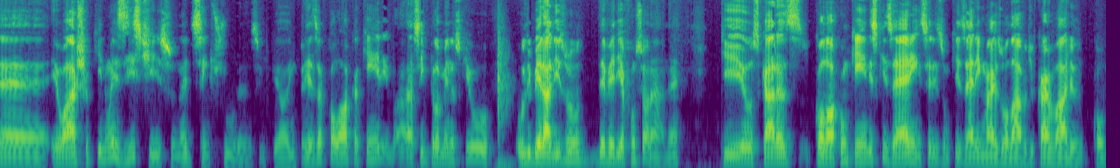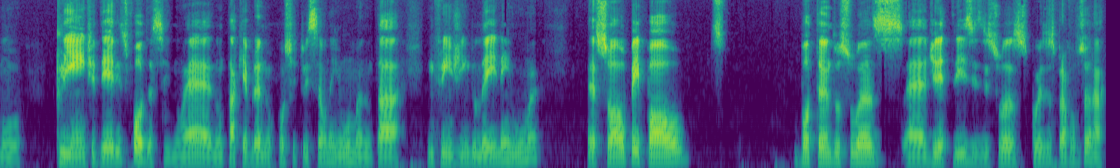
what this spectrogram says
é, eu acho que não existe isso, né, de censura, assim, a empresa coloca quem ele, assim, pelo menos que o, o liberalismo deveria funcionar, né? Que os caras colocam quem eles quiserem, se eles não quiserem mais o Olavo de Carvalho como cliente deles, foda-se, não é, não tá quebrando constituição nenhuma, não tá infringindo lei nenhuma, é só o PayPal botando suas é, diretrizes e suas coisas para funcionar.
